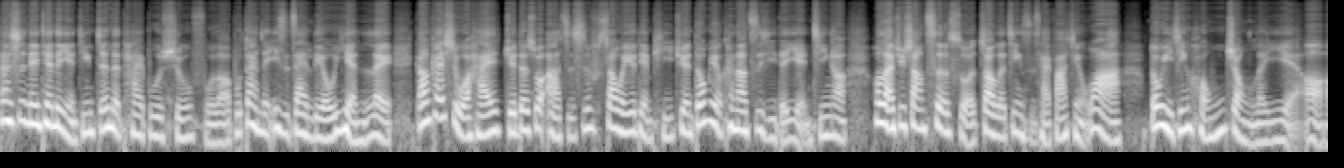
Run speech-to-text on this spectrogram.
但是那天的眼睛真的太不舒服了，不断的一直在流眼泪。刚开始我还觉得说啊，只是稍微有点疲倦，都没有看到自己的眼睛啊。后来去上厕所照了镜子，才发现。哇，都已经红肿了耶！哦，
